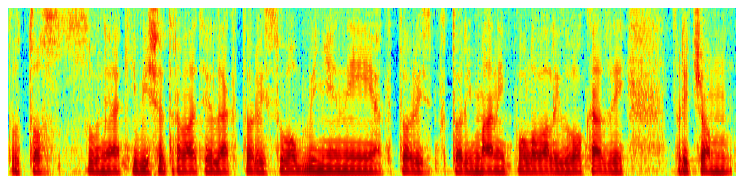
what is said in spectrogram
tuto sú nejakí vyšetrovateľia, ktorí sú obvinení a ktorí, ktorí manipulovali dôkazy, pričom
